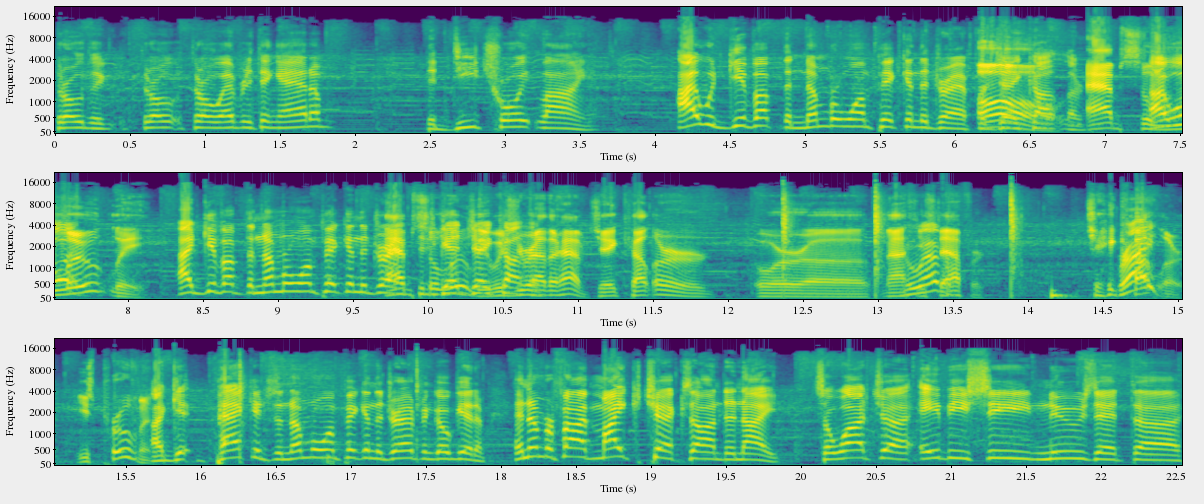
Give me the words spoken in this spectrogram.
throw the throw throw everything at him? The Detroit Lions. I would give up the number one pick in the draft for Jay oh, Cutler. absolutely. I'd give up the number one pick in the draft Absolutely. to get Jay Would Cutler. Would you rather have Jay Cutler or, or uh, Matthew Whoever. Stafford? Jay Right. Cutler. He's proven. I get package the number one pick in the draft and go get him. And number five, Mike checks on tonight. So watch uh, ABC News at uh,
